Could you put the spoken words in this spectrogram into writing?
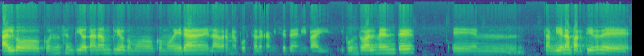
algo con un sentido tan amplio como, como, era el haberme puesto la camiseta de mi país. Y puntualmente, eh, también a partir de,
